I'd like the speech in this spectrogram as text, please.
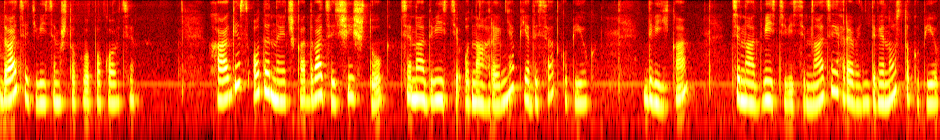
28 штук в упаковці. Хагіс одиничка 26 штук. Ціна 201 гривня 50 копійок. Двійка. Ціна 218 гривень 90 копійок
